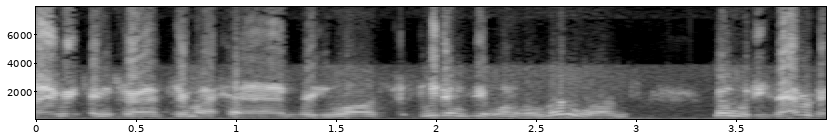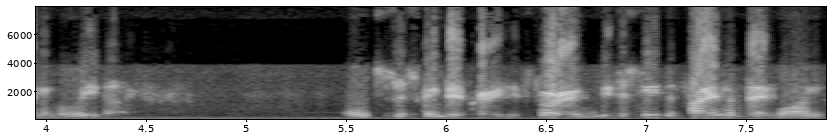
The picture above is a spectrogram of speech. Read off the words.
everything's running through my head. I'm thinking, well, if we don't get one of the little ones, nobody's ever going to believe us. It's just going to be a crazy story. We just need to find the big one,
